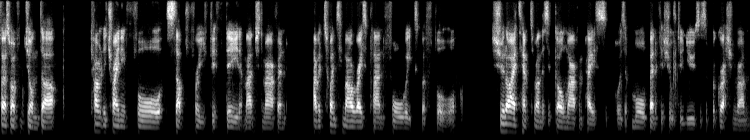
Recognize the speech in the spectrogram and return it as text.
First one from John Dart. Currently training for sub 315 at Manchester Marathon. Have a 20 mile race planned four weeks before. Should I attempt to run this at goal marathon pace, or is it more beneficial to use as a progression run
